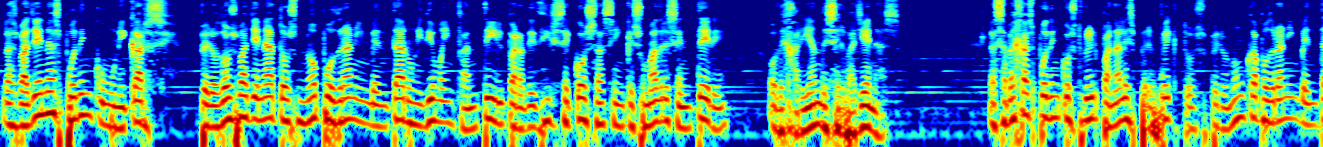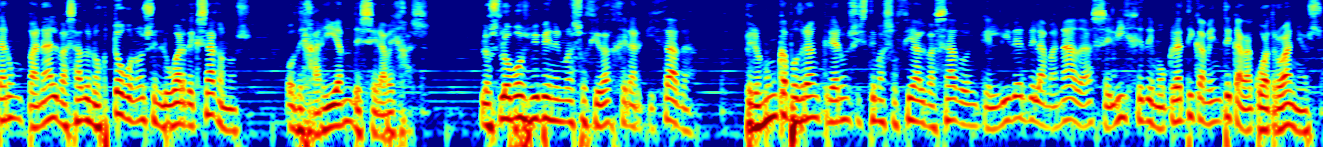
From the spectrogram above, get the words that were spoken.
Las ballenas pueden comunicarse, pero dos ballenatos no podrán inventar un idioma infantil para decirse cosas sin que su madre se entere o dejarían de ser ballenas. Las abejas pueden construir panales perfectos, pero nunca podrán inventar un panal basado en octógonos en lugar de hexágonos, o dejarían de ser abejas. Los lobos viven en una sociedad jerarquizada, pero nunca podrán crear un sistema social basado en que el líder de la manada se elige democráticamente cada cuatro años,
